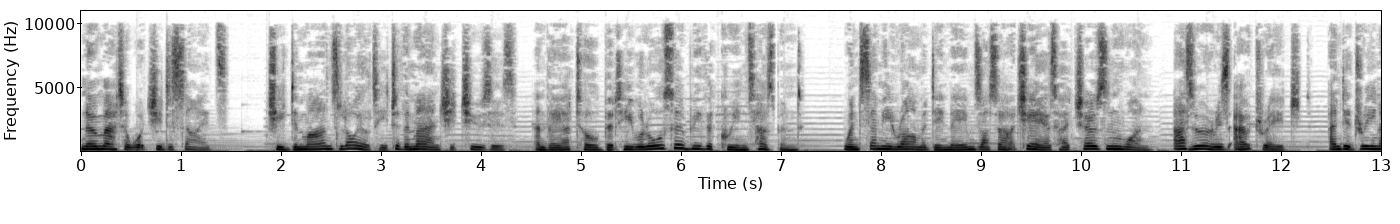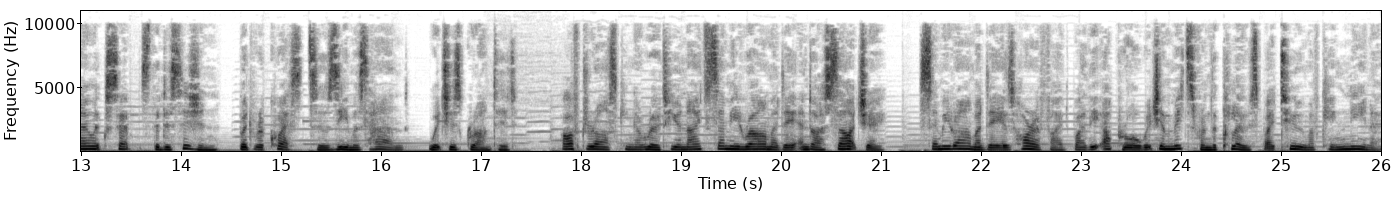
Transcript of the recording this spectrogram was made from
no matter what she decides. She demands loyalty to the man she chooses, and they are told that he will also be the queen's husband. When Semiramide names Arsace as her chosen one, Assur is outraged, and Idreno accepts the decision, but requests Azema's hand, which is granted. After asking Oroe to unite Semiramide and Arsace, Semiramide is horrified by the uproar which emits from the close-by tomb of King Nino.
